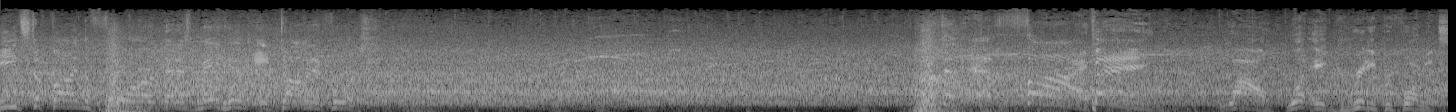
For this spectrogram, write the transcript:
needs to find the form that has made him a dominant force. With F5! Bang! Wow, what a gritty performance.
